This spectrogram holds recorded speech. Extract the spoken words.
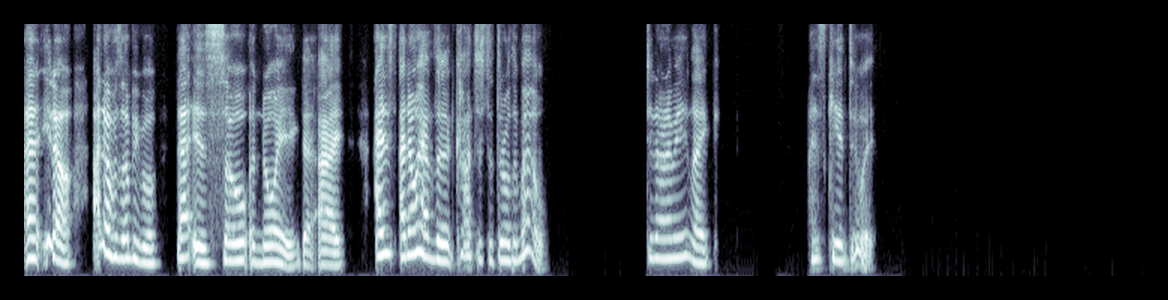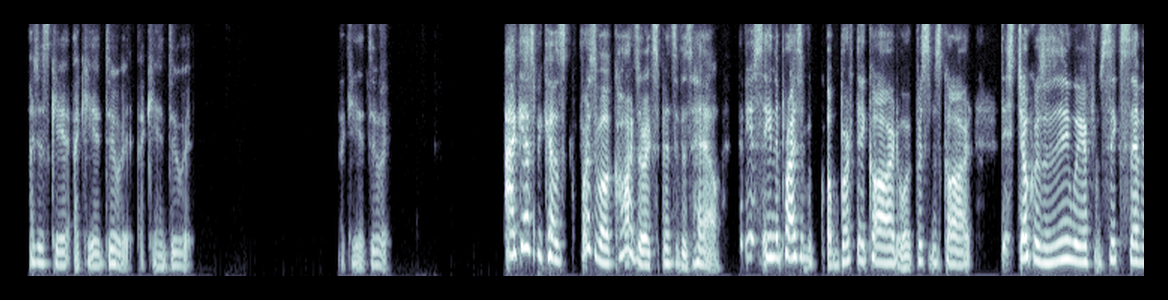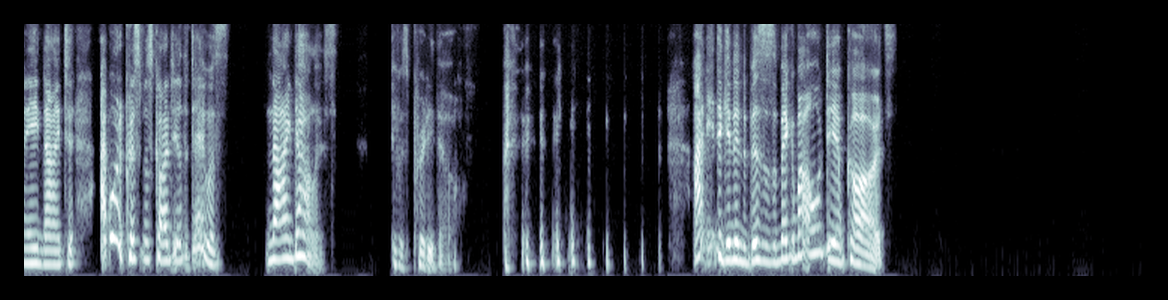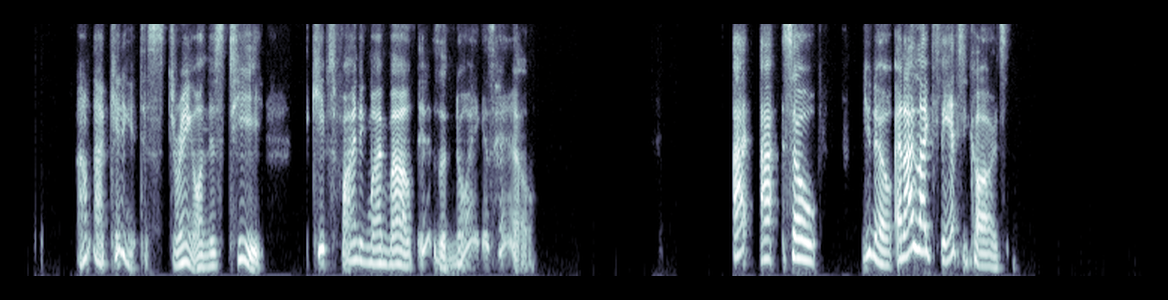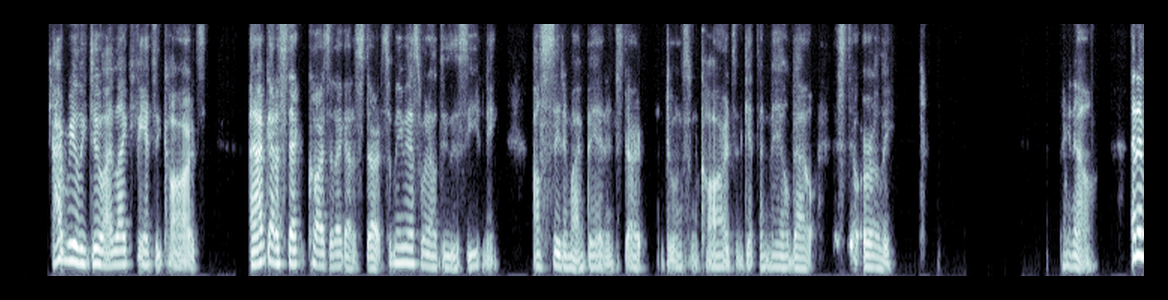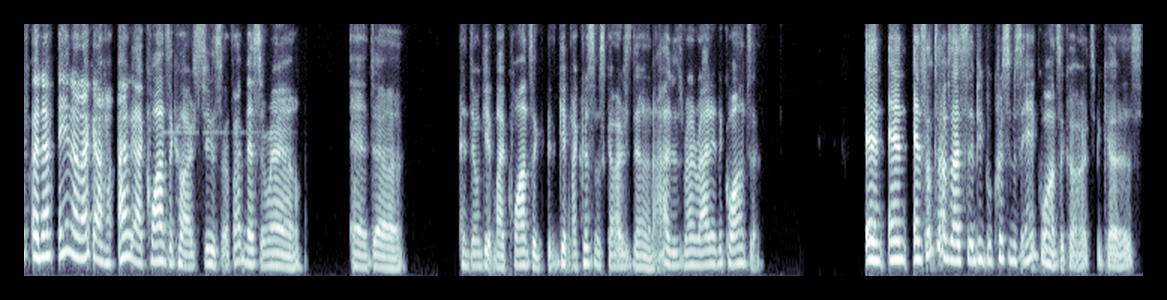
And you know, I know for some people that is so annoying that I I just I don't have the conscience to throw them out. Do you know what I mean? Like I just can't do it. I just can't I can't do it. I can't do it. I can't do it. I guess because first of all, cards are expensive as hell. Have you seen the price of a, birthday card or a Christmas card? These jokers is anywhere from six, seven, eight, nine to. I bought a Christmas card the other day. It was nine dollars. It was pretty though. I need to get into business of making my own damn cards. I'm not kidding it. This string on this T keeps finding my mouth. It is annoying as hell. I I so you know, and I like fancy cards. I really do. I like fancy cards. And I've got a stack of cards that I got to start. So maybe that's what I'll do this evening. I'll sit in my bed and start doing some cards and get them mailed out. It's still early. You know. And if and if you know, I got I've got Kwanzaa cards too. So if I mess around and uh and don't get my Kwanzaa get my Christmas cards done, I'll just run right into Kwanzaa. And and and sometimes I send people Christmas and Kwanzaa cards because,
